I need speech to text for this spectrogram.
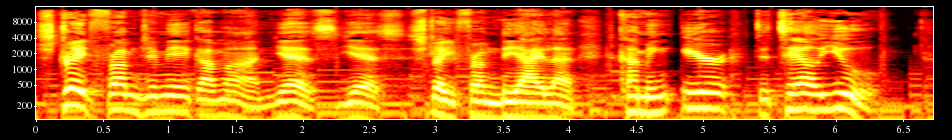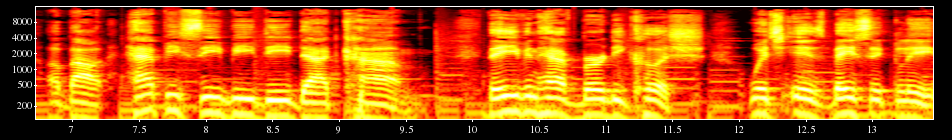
Straight from Jamaica, man. Yes, yes, straight from the island. Coming here to tell you about happycbd.com. They even have Berty Kush which is basically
